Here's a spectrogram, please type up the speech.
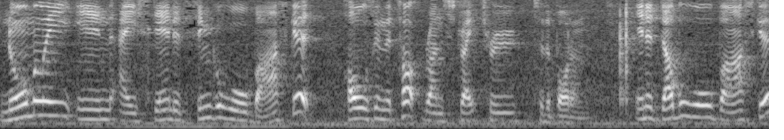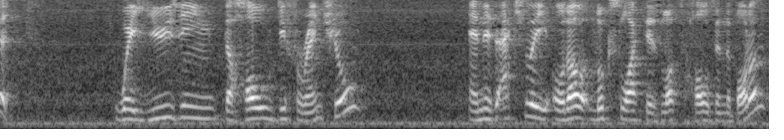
Normally in a standard single wall basket, holes in the top run straight through to the bottom. In a double wall basket, we're using the hole differential and there's actually, although it looks like there's lots of holes in the bottom,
